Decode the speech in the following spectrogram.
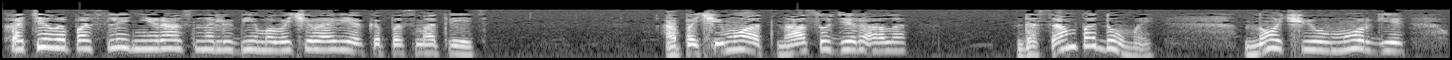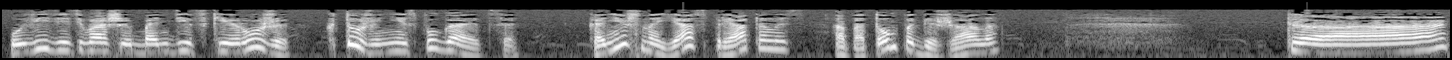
Хотела последний раз на любимого человека посмотреть. А почему от нас удирала? Да сам подумай. Ночью в морге увидеть ваши бандитские рожи кто же не испугается? Конечно, я спряталась, а потом побежала. «Так...»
